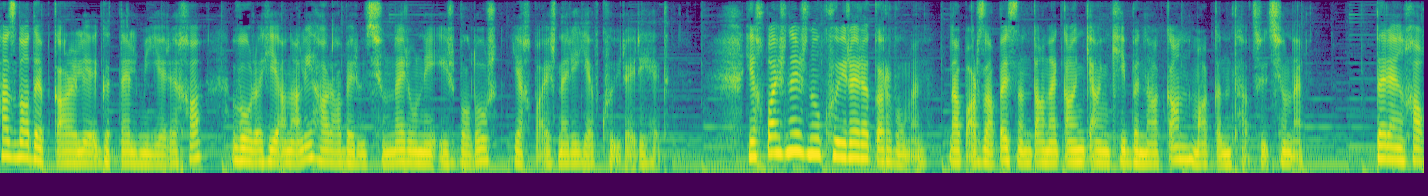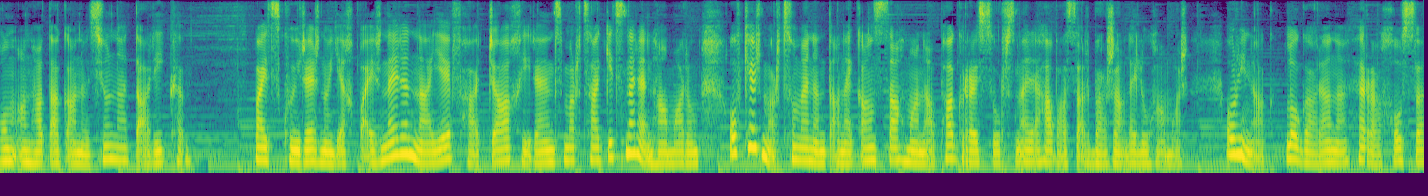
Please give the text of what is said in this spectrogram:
Հազվադեպ կարելի է գտնել մի երեխա, որը հիանալի հարաբերություններ ունի իր բոլոր եղբայրների եւ քույրերի հետ։ Եղբայրներն ու քույրերը կռվում են։ Դա պարզապես ընտանեկան կյանքի բնական մակընթացություն է։ Դեր են խաղում անհատականությունը, տարիքը, բայց քույրերն ու եղբայրները նաև հաճախ իրենց մրցակիցներ են համարում, ովքեր մրցում են ընտանեկան սահմանափակ ռեսուրսները հավասար բաժանելու համար։ Օրինակ, լոգարանը, հեռախոսը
